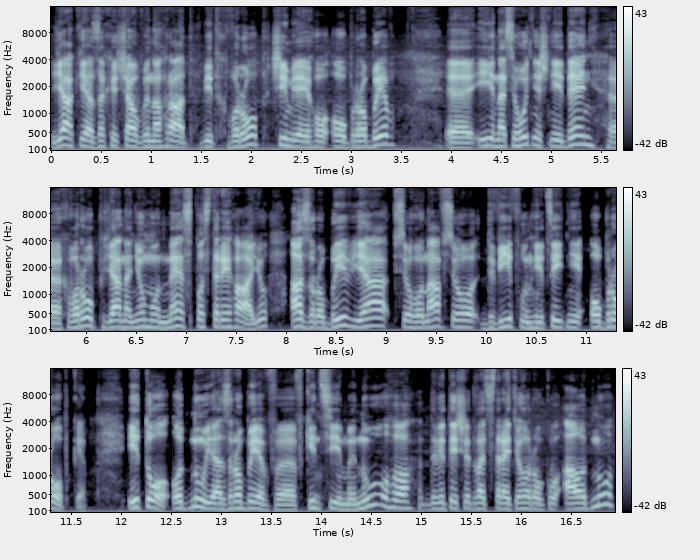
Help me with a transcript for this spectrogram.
як я захищав виноград від хвороб, чим я його обробив. Е, І на сьогоднішній день е, хвороб я на ньому не спостерігаю, а зробив я всього-навсього дві фунгіцидні обробки. І то одну я зробив е, в кінці минулого 2023 року, а одну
